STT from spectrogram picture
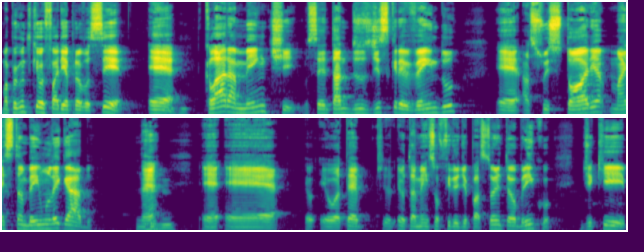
uma pergunta que eu faria para você é: uhum. claramente você está nos descrevendo é, a sua história, mas também um legado, né? Uhum. É, é, eu, eu, até eu também sou filho de pastor, então eu brinco de que,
